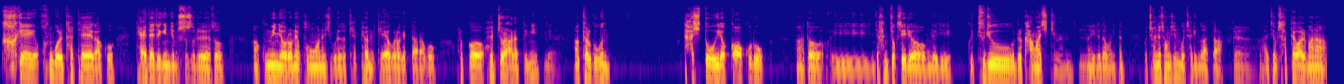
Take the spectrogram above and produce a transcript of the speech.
크게 황골 탈퇴해 갖고 대대적인 좀 수술을 해서 아, 국민 여론에 부응하는 식으로 해서 개편 개혁을 하겠다라고 할 거 할 줄 알았더니 네. 아, 결국은 다시 또 오히려 거꾸로 아, 또이 이제 한쪽 세력 내지 그 주류를 강화시키는 음. 아, 이러다 보니까 뭐 전혀 정신 못 차린 것 같다. 네. 아, 지금 사태가 얼마나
